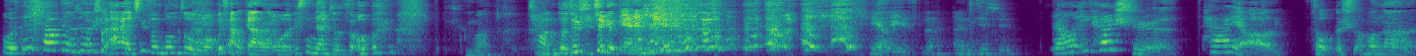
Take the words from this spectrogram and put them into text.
我那个 fuck you 就是，哎，这份工作我不想干了，我现在就走。什么？差不多就是这个概念。挺有意思。嗯，你继续。然后一开始他也要走的时候呢，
